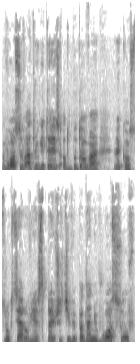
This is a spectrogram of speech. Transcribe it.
włosów, a drugi to jest odbudowa, rekonstrukcja, również spray przeciw wypadaniu włosów,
